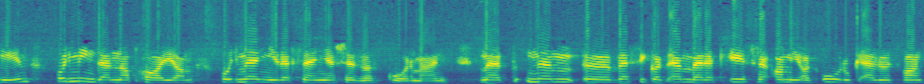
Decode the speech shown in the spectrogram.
Én, hogy minden nap halljam, hogy mennyire szennyes ez a kormány. Mert nem ö, veszik az emberek észre, ami az óruk előtt van,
